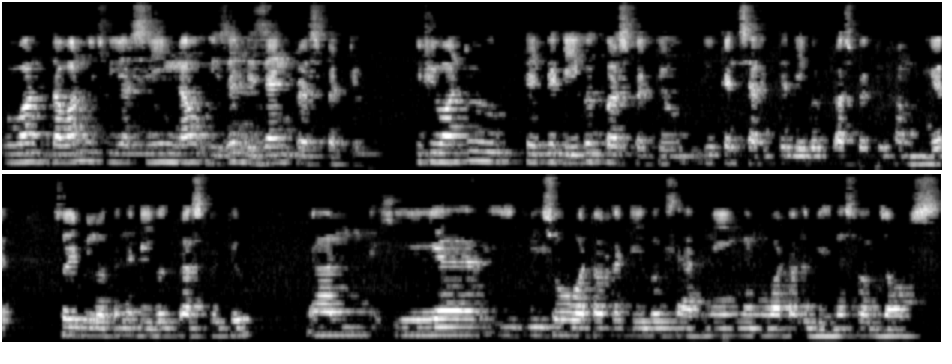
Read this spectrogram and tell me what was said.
one the one which we are seeing now is a design perspective. If you want to take the debug perspective you can select the debug perspective from here. So it will open the debug perspective. And here it will show what are the debugs happening and what are the business work jobs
